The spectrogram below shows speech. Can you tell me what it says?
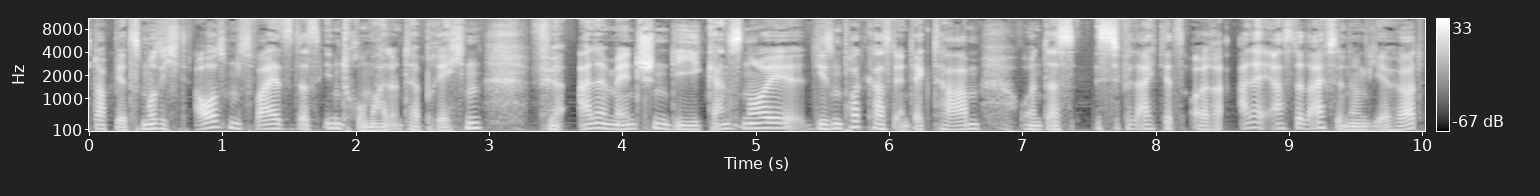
stopp, jetzt muss ich ausnahmsweise das Intro mal unterbrechen für alle Menschen, die ganz neu diesen Podcast entdeckt haben und das ist vielleicht jetzt eure allererste Live-Sendung, die ihr hört.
